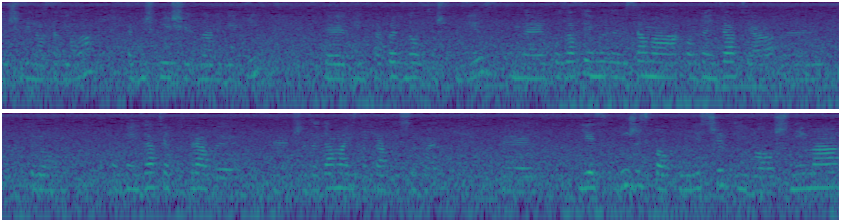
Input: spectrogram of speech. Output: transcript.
do siebie nastawiona, jakbyśmy się znali wieki, więc na pewno coś w tym jest. Poza tym sama organizacja, którą organizacja wyprawy przez Adama jest naprawdę super. Jest duży spokój, jest cierpliwość, nie ma e,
